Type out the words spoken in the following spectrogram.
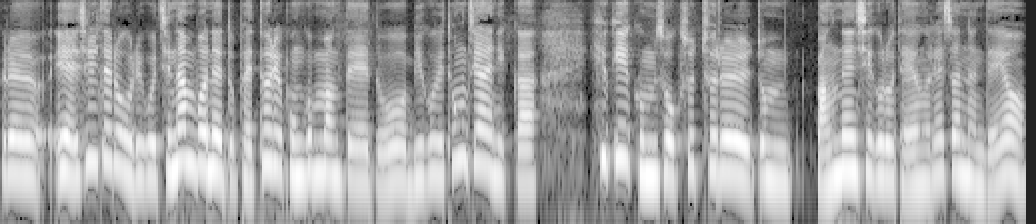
그래 예 실제로 그리고 지난번에도 배터리 공급망 때에도 미국이 통제하니까 희귀 금속 수출을 좀 막는 식으로 대응을 했었는데요.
